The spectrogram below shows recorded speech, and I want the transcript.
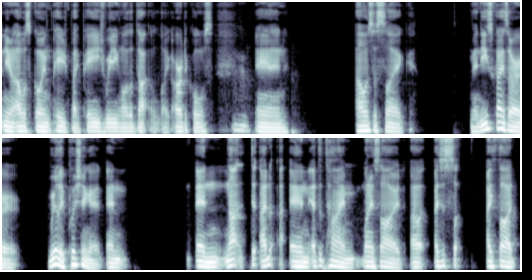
you know I was going page by page reading all the doc, like articles, Mhm. and I was just like, man, these guys are really pushing it, and and not I and at the time when I saw it, I I just I thought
